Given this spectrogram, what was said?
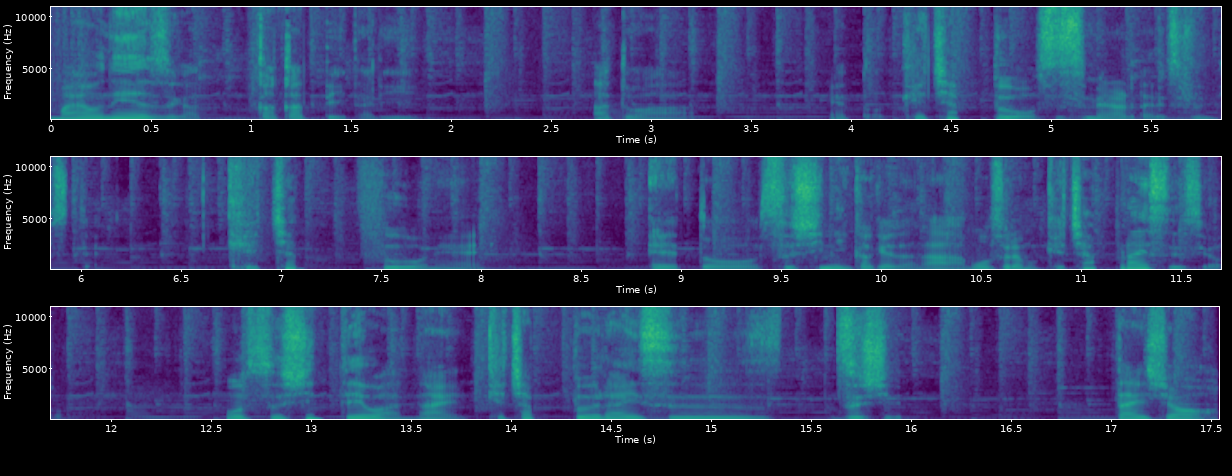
マヨネーズがかかっていたりあとは、えっと、ケチャップを勧められたりするんですって。ケチャップをねえっと寿司にかけたらもうそれはもうケチャップライスですよ。もう寿司ではない。ケチャップライス寿司。大将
